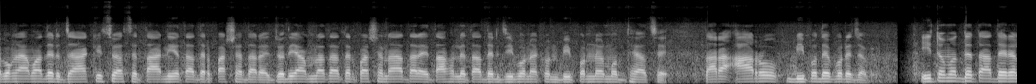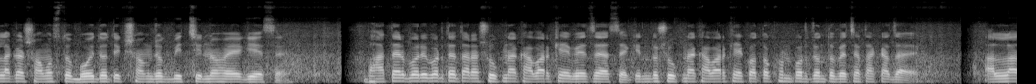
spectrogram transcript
এবং আমাদের যা কিছু আছে তা নিয়ে তাদের পাশে দাঁড়াই। যদি আমরা তাদের পাশে না দাঁড়াই, তাহলে তাদের জীবন এখন বিপন্নের মধ্যে আছে। তারা আরও বিপদে পড়ে যাবে। ইতোমধ্যে তাদের এলাকার সমস্ত বৈদ্যুতিক সংযোগ বিচ্ছিন্ন হয়ে গিয়েছে। ভাতের পরিবর্তে তারা শুকনা খাবার খেয়ে বেঁচে আছে, কিন্তু শুকনা খাবার খেয়ে কতক্ষণ পর্যন্ত বেঁচে থাকা যায়? আল্লাহ,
